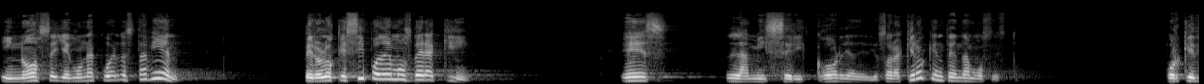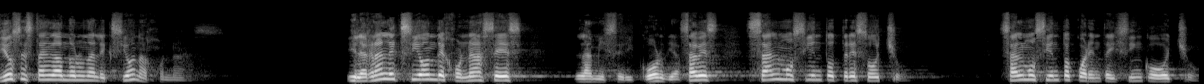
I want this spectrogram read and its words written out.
y no se llegó a un acuerdo, está bien. Pero lo que sí podemos ver aquí es la misericordia de Dios. Ahora, quiero que entendamos esto. Porque Dios está dando una lección a Jonás. Y la gran lección de Jonás es la misericordia. ¿Sabes? Salmo 103, 8, Salmo 145, 8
